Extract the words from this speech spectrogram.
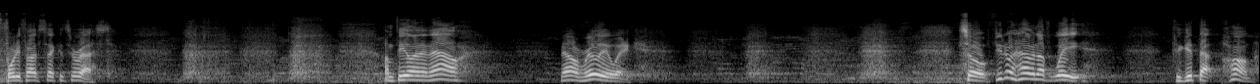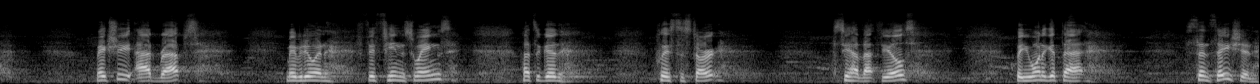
Forty-five seconds of rest. I'm feeling it now. Now I'm really awake. So if you don't have enough weight to get that pump, make sure you add reps. Maybe doing 15 swings. That's a good place to start. See how that feels. But you want to get that sensation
